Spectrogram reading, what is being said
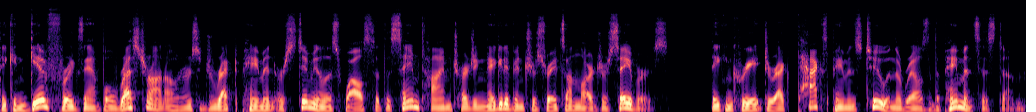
They can give, for example, restaurant owners a direct payment or stimulus whilst at the same time charging negative interest rates on larger savers. They can create direct tax payments too in the rails of the payment system.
